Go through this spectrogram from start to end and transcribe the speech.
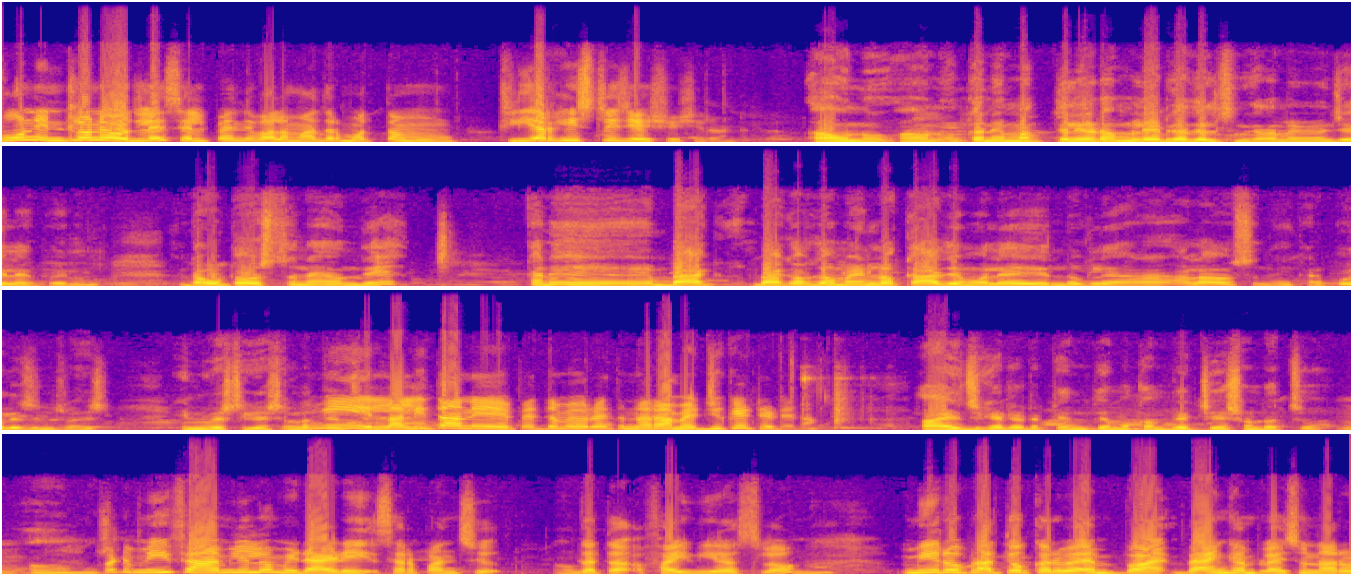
ఫోన్ ఇంట్లోనే వదిలేసి వెళ్ళిపోయింది. వాళ్ళ మదర్ మొత్తం క్లియర్ హిస్టరీ చేసేసారంట అవును అవును. కానీ మాకు తెలియడం లేట్గా తెలిసింది కదా మేమేం చేయలేకపోయినాం. డౌట్ వస్తూనే ఉంది. కానీ బ్యాక్ బ్యాక్ ఆఫ్ ద మైండ్లో కాదేమోలే ఎందుకులే అలా వస్తుంది. కానీ పోలీస్ ఇన్వెస్టిగేషన్లో మీ లలిత అనే పెద్ద ఎవరైతే ఉన్నారో ఆమె ఎడ్యుకేటెడేనా ఎడ్యుకేటెడ్ టెన్త్ ఏమో కంప్లీట్ చేసి ఉండొచ్చు. బట్ మీ ఫ్యామిలీలో మీ డాడీ సర్పంచ్ గత ఫైవ్ ఇయర్స్లో మీరు ప్రతి ఒక్కరు బ్యాంక్ ఎంప్లాయీస్ ఉన్నారు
